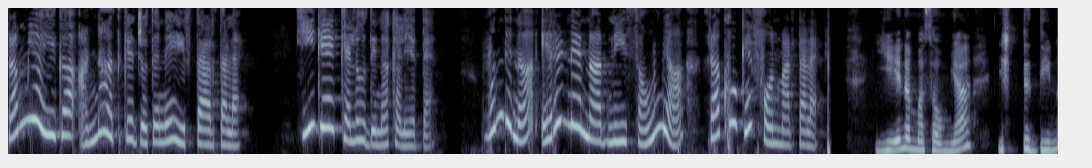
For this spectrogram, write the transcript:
ರಮ್ಯಾ ಈಗ ಅಣ್ಣ ಅತ್ತಿಗೆ ಜೊತೆನೇ ಇರ್ತಾ ಇರ್ತಾಳೆ. ಹೀಗೆ ಕೆಲವು ದಿನ ಕಳೆಯುತ್ತೆ. ಮುಂದಿನ ಎರಡನೇ ನಾದ್ನಿ ಸೌಮ್ಯ ರಘುಗೆ ಫೋನ್ ಮಾಡ್ತಾಳೆ. ಏನಮ್ಮ ಸೌಮ್ಯ? ಇಷ್ಟು ದಿನ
